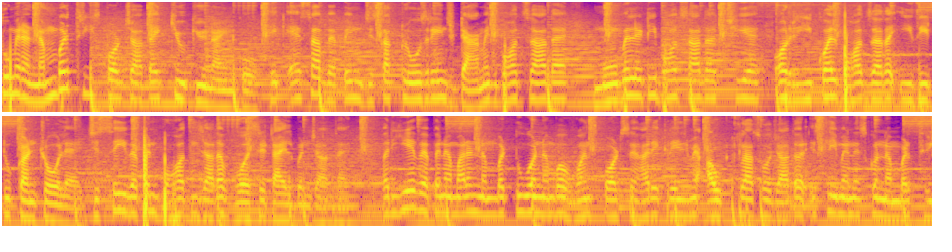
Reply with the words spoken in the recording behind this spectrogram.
तो मेरा नंबर थ्री स्पॉट जाता है क्यू क्यू नाइन को। एक ऐसा वेपन जिसका क्लोज रेंज डैमेज बहुत ज़्यादा है मोबिलिटी बहुत ज़्यादा अच्छी है और रिकॉयल बहुत ज़्यादा इजी टू कंट्रोल है, जिससे ये वेपन बहुत ही ज़्यादा वर्सेटाइल बन जाता है। पर ये वेपन हमारा नंबर टू और नंबर वन स्पॉट से हर एक रेंज में आउट क्लास हो जाता है और इसलिए मैंने इसको नंबर थ्री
